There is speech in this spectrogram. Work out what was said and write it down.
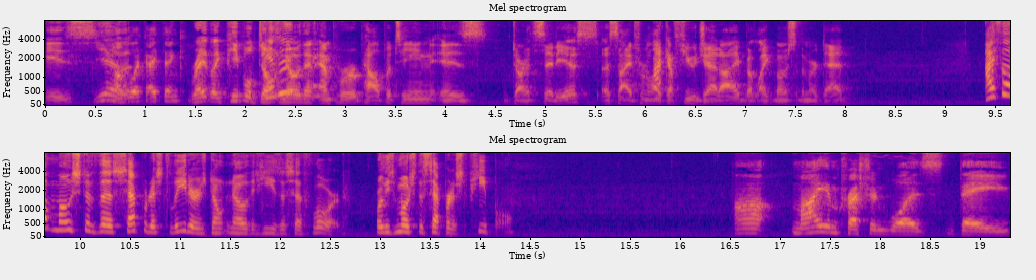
is Yeah, public, I think. Right? Like people don't know that Emperor Palpatine is Darth Sidious, aside from like a few Jedi, but like most of them are dead. I thought most of the separatist leaders don't know that he's a Sith Lord, or at least most of the separatist people. Uh, my impression was they.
